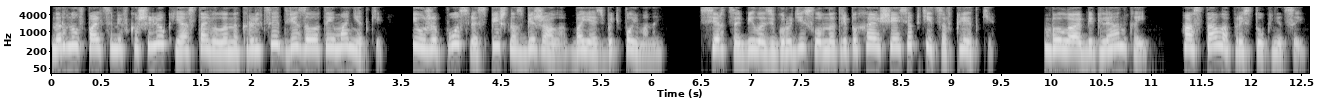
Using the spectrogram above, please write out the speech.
Нырнув пальцами в кошелек, я оставила на крыльце две золотые монетки и уже после спешно сбежала, боясь быть пойманной. Сердце билось в груди, словно трепыхающаяся птица в клетке. Была беглянкой, а стала преступницей.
